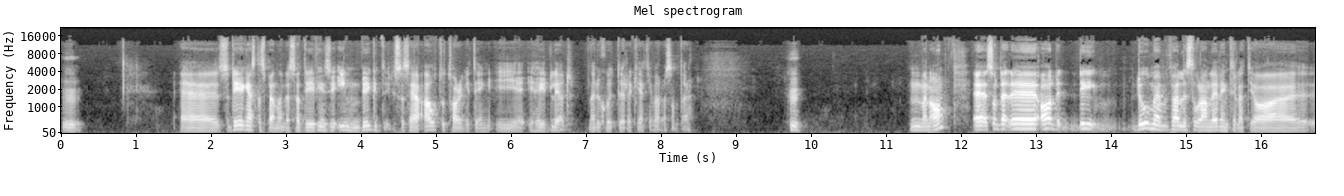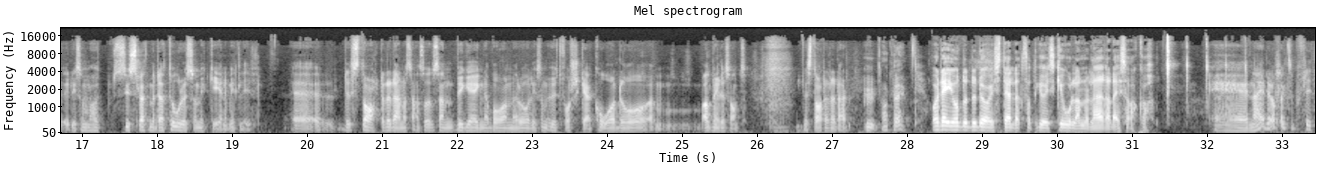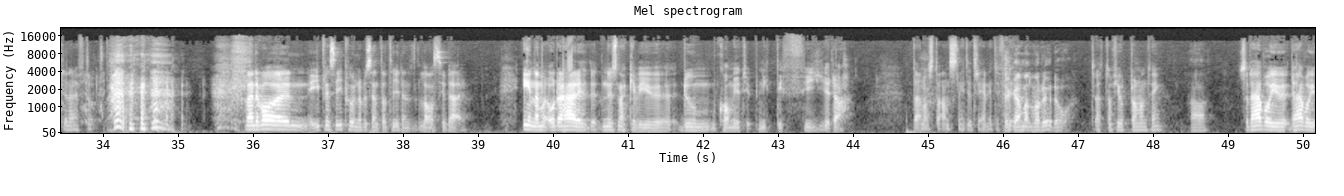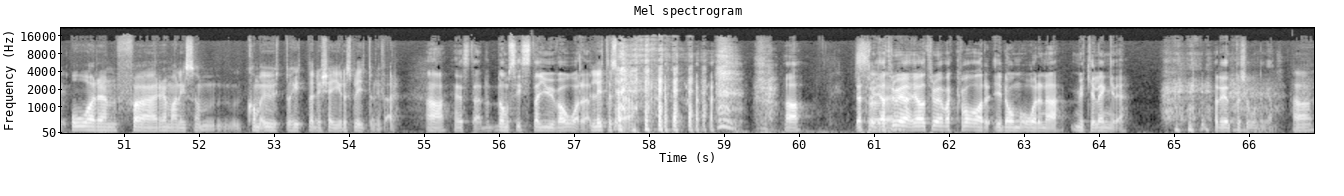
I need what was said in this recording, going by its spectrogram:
Mm. Eh, Så det är ganska spännande. Så att det finns ju inbyggd så att säga autotargeting i, i höjdled när du skjuter raketgevär och sånt där. Mm, Men ja, Eh, så det, eh, ja, det, det Doom är en väldigt stor anledning till att jag eh, liksom har sysslat med datorer så mycket i mitt liv. Det startade där någonstans och sen bygga egna banor och liksom utforska kod och mm, allt möjligt sånt. Det startade där. Okej. Och det gjorde du då istället för att gå i skolan och lära dig saker? Eh, nej, det var faktiskt på fritiden efteråt. Men det var en, i princip 100% av tiden lades ju där. Innan, och det här, är- nu snackar vi ju, Doom kom ju typ 94. Där någonstans, 93, 94. Hur gammal var du då? 13, 14 någonting. Ja. Så det här var ju, det här var ju åren före man liksom kom ut och hittade tjejer och sprit ungefär. Ja, just det. De sista ljuva åren. Lite så ja. Ja. Jag, Så, tror, jag, eh, tror jag, jag tror jag var kvar i de åren mycket längre. Rent personligen. ja.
